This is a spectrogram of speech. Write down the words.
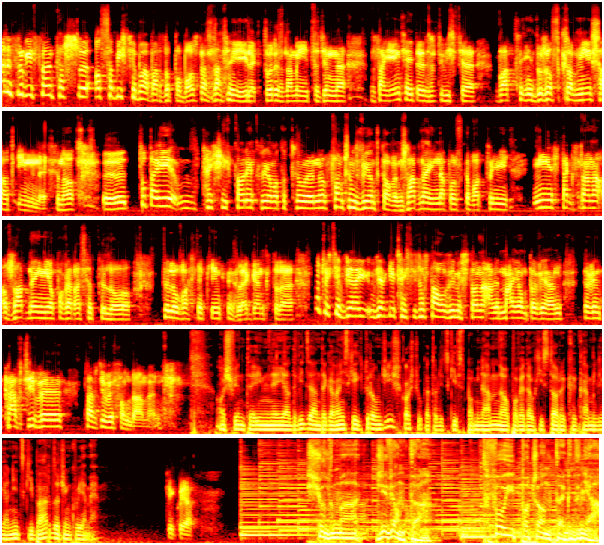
ale z drugiej strony też y, osobiście była bardzo pobożna, znamy jej lektury, znamy jej codzienne zajęcia i to jest rzeczywiście władczyni dużo skromniejsza od innych. No, y, tutaj te historie, które ją otoczyły, no, są czymś wyjątkowym. Żadna inna polska władczyni nie jest tak znana, o żadnej nie opowiada się tylu, tylu właśnie pięknych legend, które no, oczywiście w wielkiej, wielkiej części zostało wymyślone, ale mają pewien, pewien prawdziwy, prawdziwy fundament. O świętej Jadwidze Andegawańskiej, którą dziś Kościół katolicki wspomina, opowiadał historyk Kamil Janicki. Bardzo dziękujemy. Dziękuję. Siódma, dziewiąta. Twój początek dnia.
